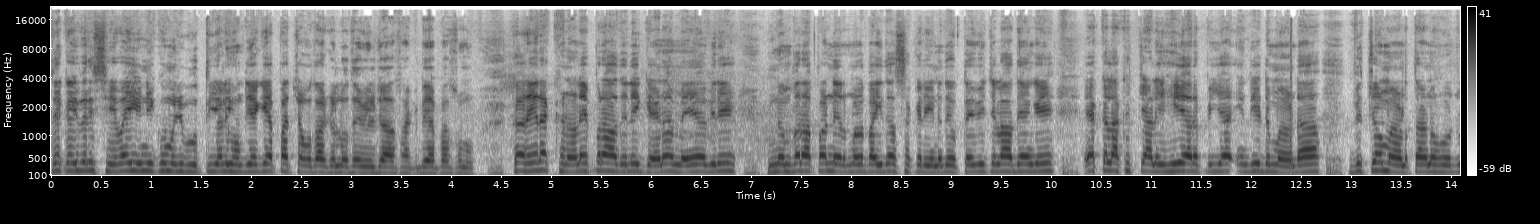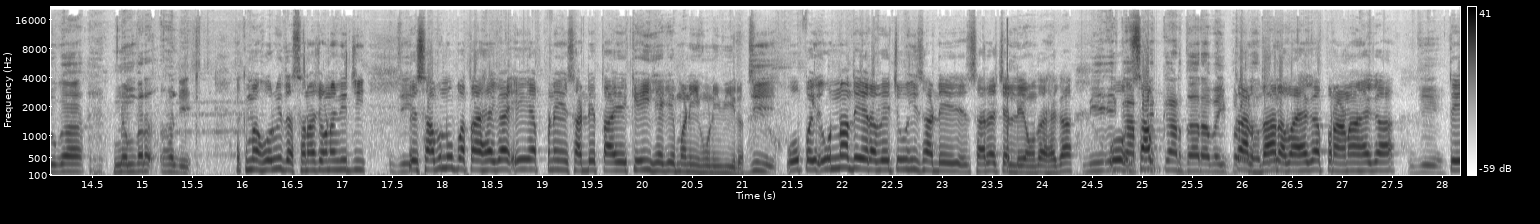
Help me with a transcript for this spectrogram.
ਤੇ ਕਈ ਵਾਰੀ ਸੇਵਾ ਹੀ ਇੰਨੀ ਕੁ ਮਜ਼ਬੂਤੀ ਵਾਲੀ ਹੁੰਦੀ ਹੈ ਕਿ ਆਪਾਂ 14 ਕਿਲੋ ਤੇ ਵੀ ਲਿਜਾ ਸਕਦੇ ਆ ਆਪਾਂ ਨੂੰ ਘਰੇ ਰੱਖਣ ਵਾਲੇ ਭਰਾ ਦੇ ਲਈ ਗਹਿਣਾ ਮੈਂ ਆ ਵੀਰੇ, ਨੰਬਰ ਆਪਾਂ ਨਿਰਮਲ ਬਾਈ ਦਾ ਸਕਰੀਨ ਦੇ ਉੱਤੇ ਵੀ ਚਲਾ ਦਿਆਂਗੇ 140000 ਰੁਪਈਆ ਇਹਦੀ ਡਿਮਾਂਡ ਆ, ਵਿੱਚੋਂ ਮਾਨਤਾਨ ਹੋ ਜਾਊਗਾ। ਨੰਬਰ ਹਾਂਜੀ। ਇੱਕ ਮੈਂ ਹੋਰ ਵੀ ਦੱਸਣਾ ਚਾਹਣਾ ਵੀਰ ਜੀ ਇਹ ਸਭ ਨੂੰ ਪਤਾ ਹੈਗਾ ਇਹ ਆਪਣੇ ਸਾਡੇ ਤਾਏ ਕੇ ਹੀ ਹੈਗੇ ਮਣੀ ਹੋਣੀ ਵੀਰ। ਉਹ ਪਹਿ ਉਹਨਾਂ ਦੇ ਰਵੇ ਚੋਂ ਹੀ ਸਾਡੇ ਸਾਰਾ ਚੱਲੇ ਆਉਂਦਾ ਹੈਗਾ। ਉਹ ਸਭ ਘਰ ਦਾ ਰਾ ਬਾਈ ਘਰ ਦਾ ਰਵਾ ਹੈਗਾ ਪੁਰਾਣਾ ਹੈਗਾ। ਤੇ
